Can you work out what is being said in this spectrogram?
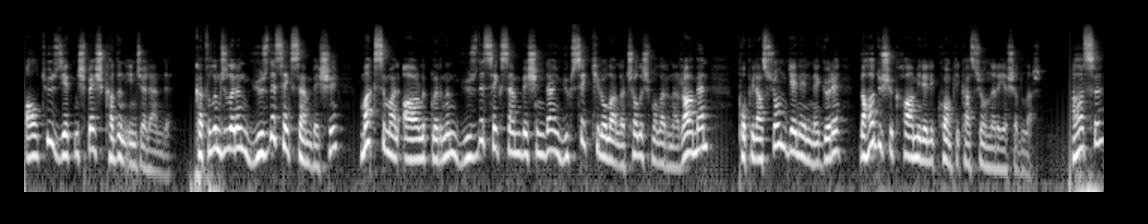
675 kadın incelendi. Katılımcıların %85'i maksimal ağırlıklarının %85'inden yüksek kilolarla çalışmalarına rağmen popülasyon geneline göre daha düşük hamilelik komplikasyonları yaşadılar. Dahası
